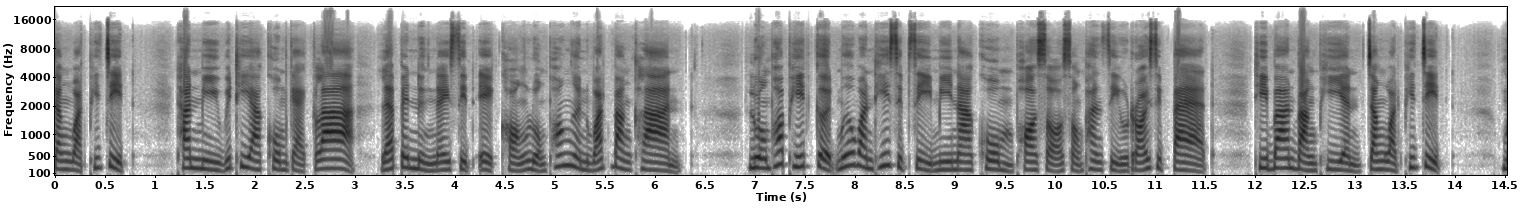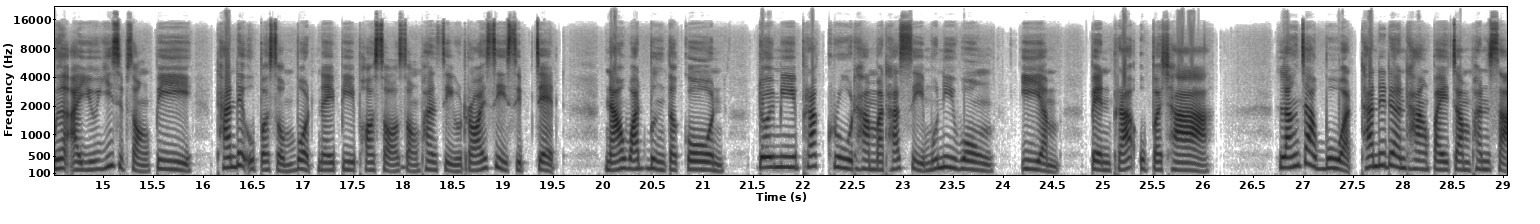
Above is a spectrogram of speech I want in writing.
จังหวัดพิจิตรท่านมีวิทยาคมแก่กล้า และเป็นหนึ่งในสิทธิเอกของหลวงพ่อเงินวัดบางคลาน หลวงพ่อพิษเกิดเมื่อวันที่ 14 มีนาคม พศ 2418 ที่บ้านบางเพียน จังหวัดพิจิตร เมื่ออายุ 22 ปี ท่านได้อุปสมบทในปี พศ 2447 ณ วัดบึงตะโกน โดยมีพระครูธรรมทัศน์ศรีมุนีวงศ์ เอี่ยม เป็นพระอุปชา หลังจากบวชท่านได้เดินทางไปจำพรรษา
